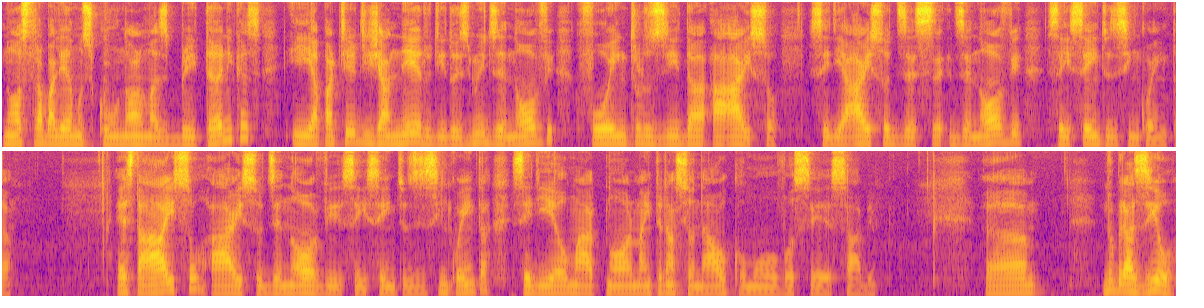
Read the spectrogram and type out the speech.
nós trabalhamos com normas britânicas e a partir de janeiro de 2019 foi introduzida a ISO, seria a ISO 19650. Esta ISO, a ISO 19650, seria uma norma internacional, como você sabe. Uh, no Brasil,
